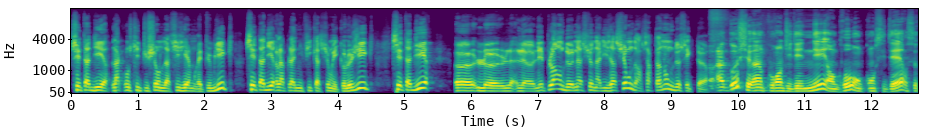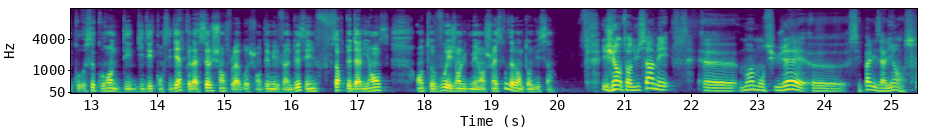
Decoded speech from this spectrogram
c'est-à-dire la constitution de la sixième République, c'est-à-dire la planification écologique, c'est-à-dire euh, les plans de nationalisation d'un certain nombre de secteurs. À gauche, un courant d'idées né. En gros, on considère, ce, ce courant d'idées considère que la seule chance pour la gauche en 2022, c'est une sorte d'alliance entre vous et Jean-Luc Mélenchon. Est-ce que vous avez entendu ça? J'ai entendu ça, mais euh, moi, mon sujet, euh, c'est pas les alliances.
